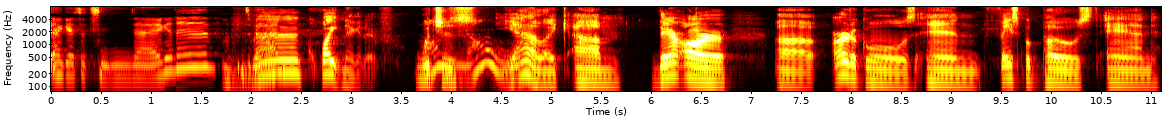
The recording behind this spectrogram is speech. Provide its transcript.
I guess it's negative. It's bad. Uh, quite negative which Oh, is no. yeah like um there are uh articles and facebook posts and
